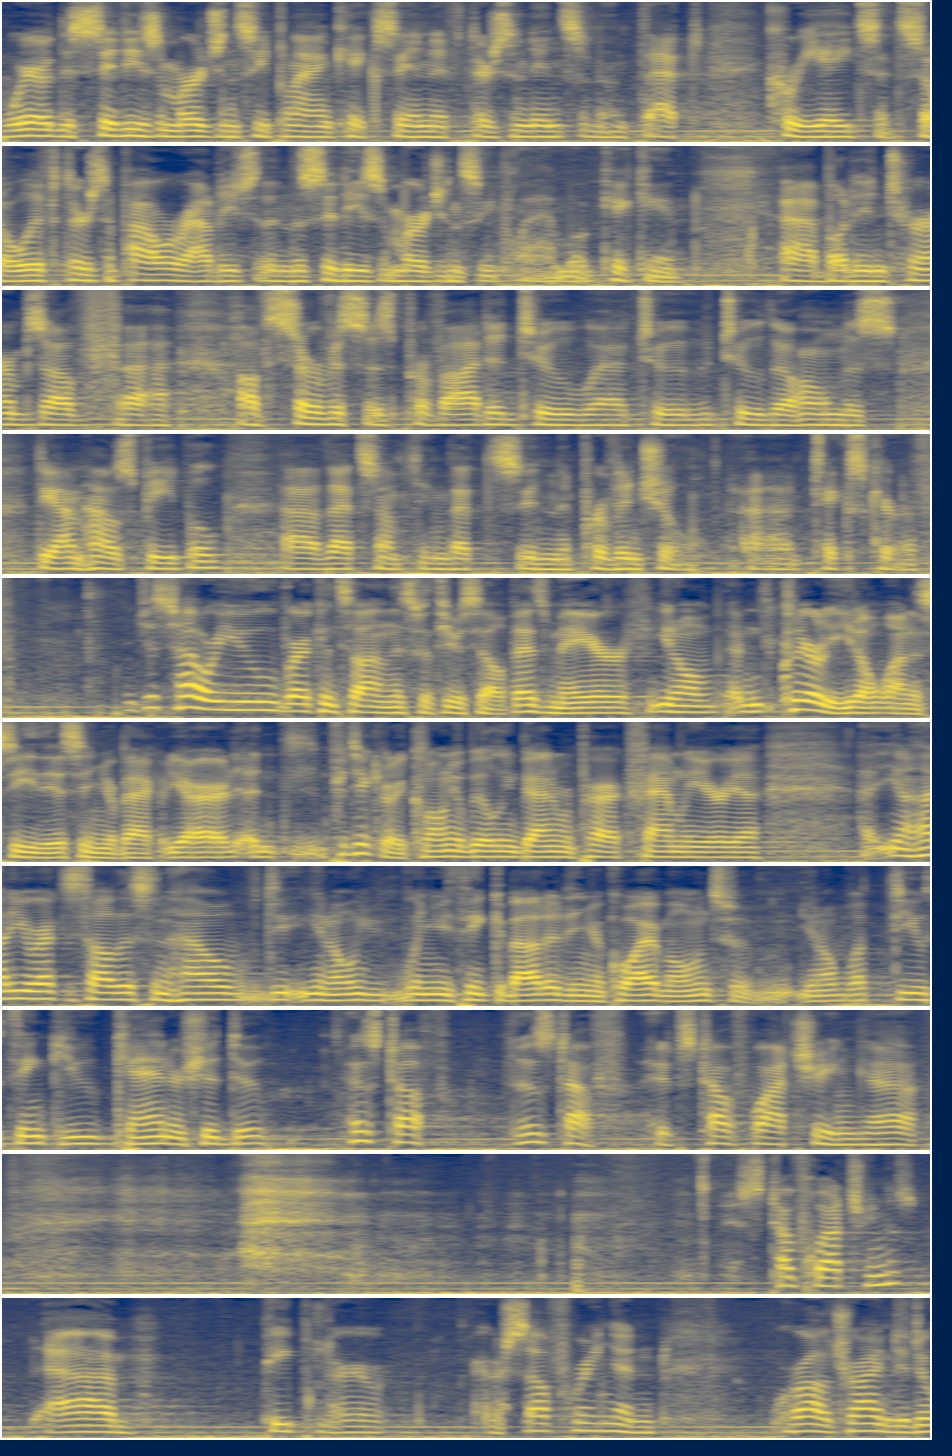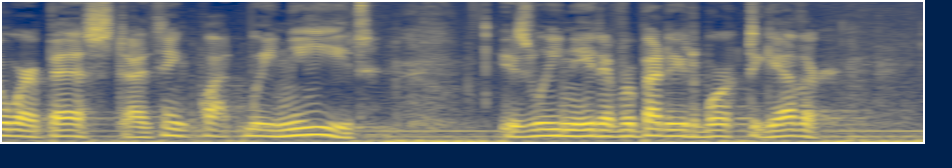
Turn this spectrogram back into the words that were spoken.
where the city's emergency plan kicks in if there's an incident that creates it. So if there's a power outage, then the city's emergency plan will kick in. Uh, but in terms of uh, of services provided to uh, to to the homeless, the unhoused people, uh, that's something that's in the provincial uh, takes care of. Just how are you reconciling this with yourself as mayor? You know, and clearly you don't want to see this in your backyard, and particularly Colonial Building, Bannerman Park, family area. Uh, You know, how do you reconcile this, and how do you know when you think about it in your quiet moments? uh, You know, what do you think you can or should do? It's tough. It is tough. It's tough watching. Uh, it's tough watching. Um, people are are suffering, and we're all trying to do our best. I think what we need is we need everybody to work together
